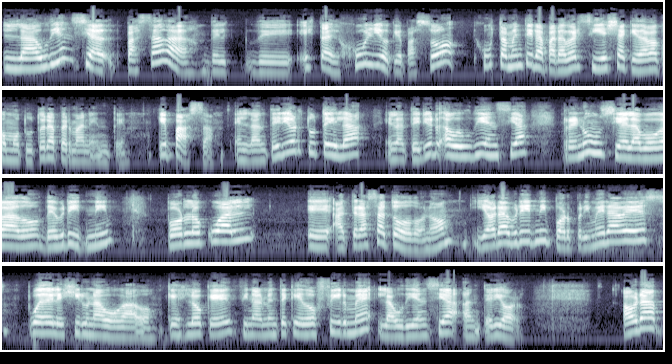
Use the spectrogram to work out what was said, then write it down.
La audiencia pasada de esta de julio que pasó, justamente era para ver si ella quedaba como tutora permanente. ¿Qué pasa? En la anterior tutela, en la anterior audiencia, renuncia el abogado de Britney, por lo cual eh, atrasa todo, ¿no? Y ahora Britney por primera vez puede elegir un abogado, que es lo que finalmente quedó firme la audiencia anterior. Ahora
